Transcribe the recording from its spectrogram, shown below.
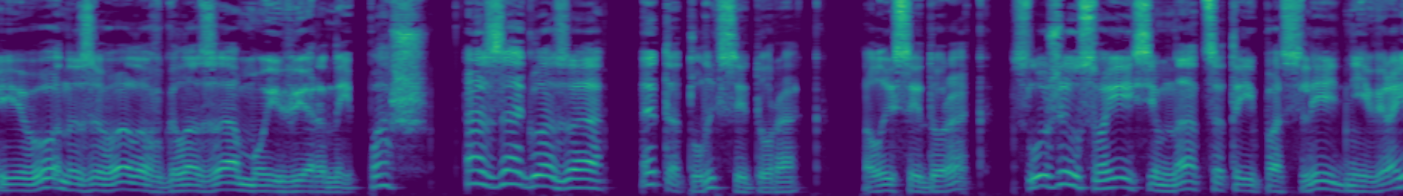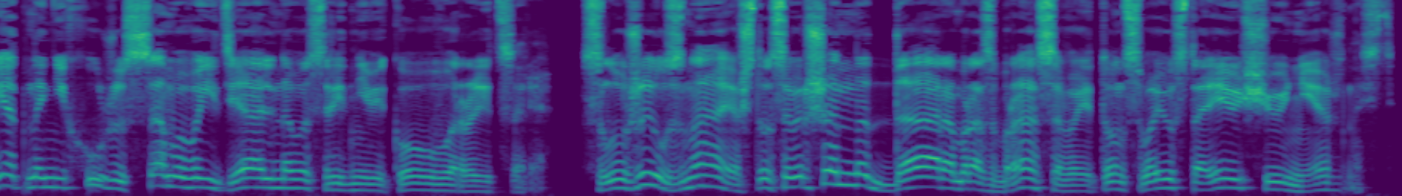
Его называла в глаза мой верный Паш, а за глаза этот лысый дурак. Лысый дурак служил своей семнадцатой и последней, вероятно, не хуже самого идеального средневекового рыцаря. Служил, зная, что совершенно даром разбрасывает он свою стареющую нежность.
